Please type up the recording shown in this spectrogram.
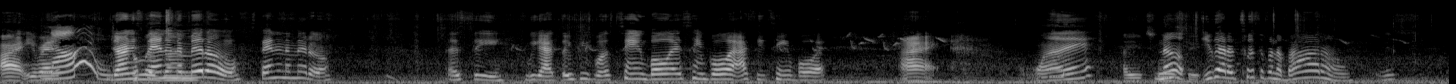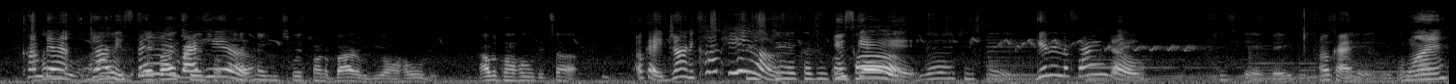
All right, you ready? No. Journey, Come stand in the middle. Stand in the middle. Let's see. We got three people. It's team boy, team boy. I see team boy. All right. One. How you twist No, it? you got to twist it from the bottom. It's- Come down. you- Johnny, stand right twist here. How can you twist from the bottom if you gonna hold it? I was gonna hold the top. Okay, Johnny, come She's here. scared because it's You gonna pop. scared? Yeah, she's scared. Get in the frame, though. She's scared, baby. She's Okay. scared. It's gonna One,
